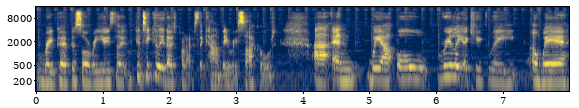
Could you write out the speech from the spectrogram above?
repurpose or reuse, the, particularly those products that can't be recycled. Uh, and we are all really acutely aware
